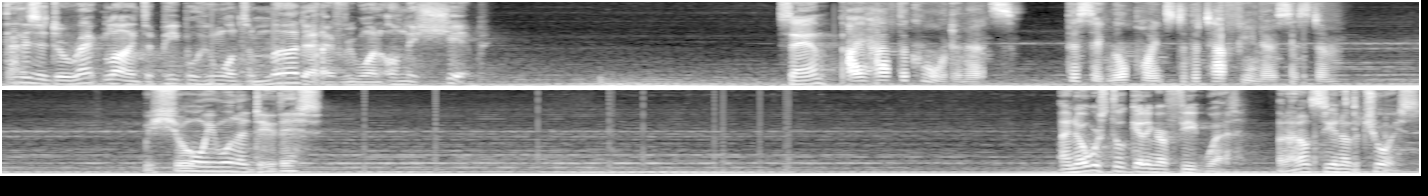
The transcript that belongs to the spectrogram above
That is a direct line to people who want to murder everyone on this ship. Sam? I have the coordinates. The signal points to the Tafeno system. We sure we want to do this? I know we're still getting our feet wet, but I don't see another choice.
